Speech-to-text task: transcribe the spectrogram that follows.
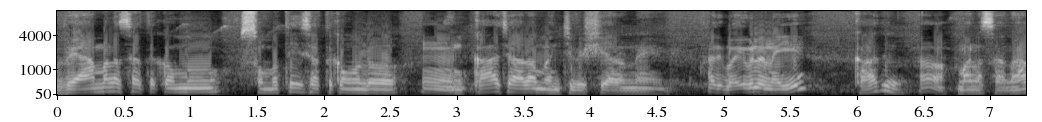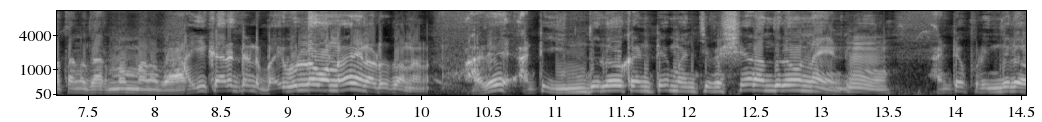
వేమల శతకము సుమతి శతకములో. ఇంకా చాలా మంచి విషయాలు ఉన్నాయండి అది బైబిల్ అయ్యి కాదు. మన సనాతన ధర్మం మన అవి కరెక్ట్ అండి. బైబిల్లో ఉన్నవే నేను అడుగుతున్నాను అదే అంటే ఇందులో కంటే మంచి విషయాలు అందులో ఉన్నాయండి. అంటే ఇప్పుడు ఇందులో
